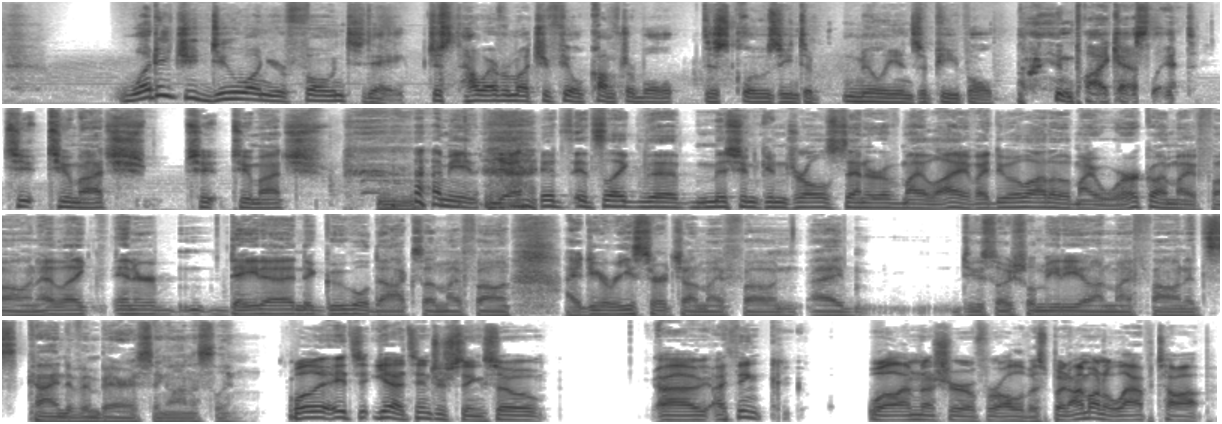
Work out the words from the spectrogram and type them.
What did you do on your phone today? Just however much you feel comfortable disclosing to millions of people in podcast land. Too too much. Too, too much. I mean, yeah, it's it's like the mission control center of my life. I do a lot of my work on my phone. I like enter data into Google Docs on my phone. I do research on my phone. I do social media on my phone. It's kind of embarrassing, honestly. Well, it's yeah, it's interesting. So, uh, I think, well, I'm not sure for all of us, but I'm on a laptop,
